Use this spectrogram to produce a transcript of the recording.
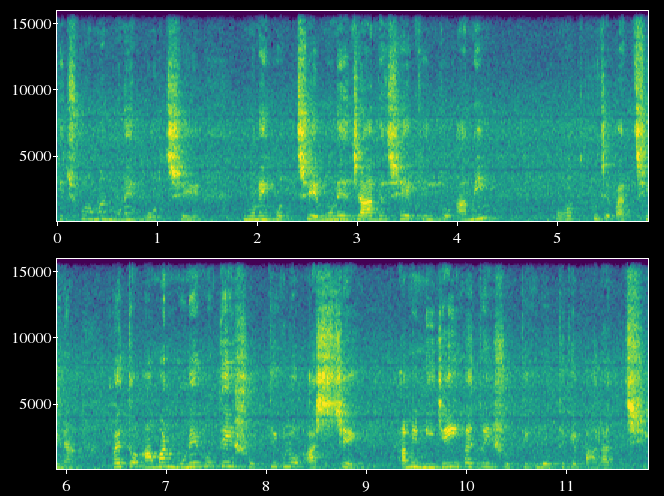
কিছু আমার মনে পড়ছে, মনে হচ্ছে, মনে জাগছে, কিন্তু আমি পথ খুঁজে পাচ্ছি না। হয়তো আমার মনের মধ্যে এই সত্যিগুলো আসছে, আমি নিজেই হয়তো এই সত্যিগুলোর থেকে পালাচ্ছি।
